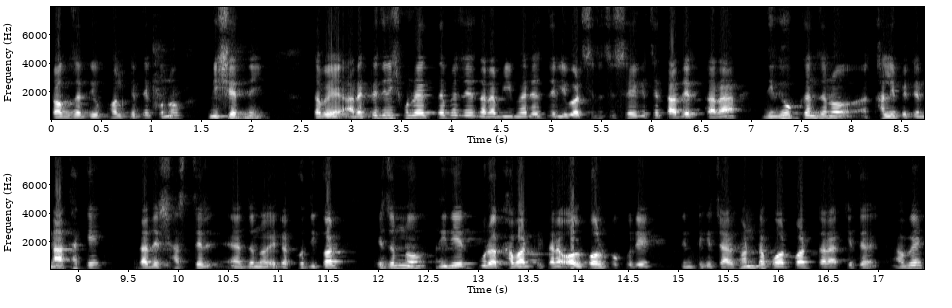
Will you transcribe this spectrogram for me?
টক জাতীয় ফল খেতে কোনো নিষেধ নেই। তবে আরেকটা জিনিস মনে রাখতে হবে যে, যারা বি ভাইরাস দিয়ে লিভার সিরোসিস হয়ে গেছে, তাদের, তারা দীর্ঘক্ষণ যেন খালি পেটে না থাকে, তাদের স্বাস্থ্যের জন্য এটা ক্ষতিকর। এজন্য দিনের পুরো খাবারকে তারা অল্প অল্প করে তিন থেকে চার ঘণ্টা পর পর তারা খেতে হবে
